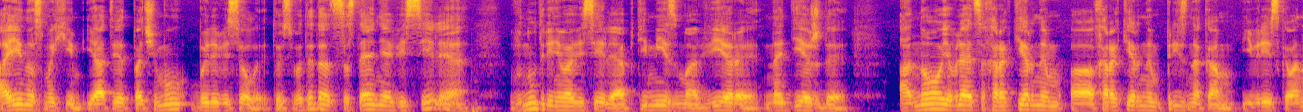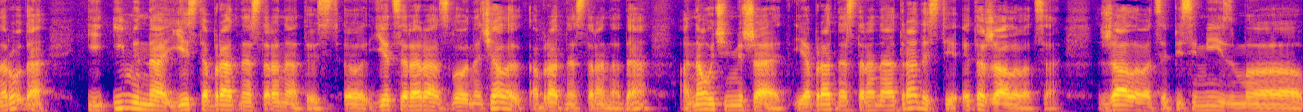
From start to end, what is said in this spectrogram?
Аину смахим. И ответ почему были веселые. То есть вот это состояние веселья, внутреннего веселья, оптимизма, веры, надежды, оно является характерным, а, характерным признаком еврейского народа. И именно есть обратная сторона, то есть э, Ецерара, злое начало, обратная сторона, да, она очень мешает. И обратная сторона от радости – это жаловаться. Жаловаться, пессимизм, э,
